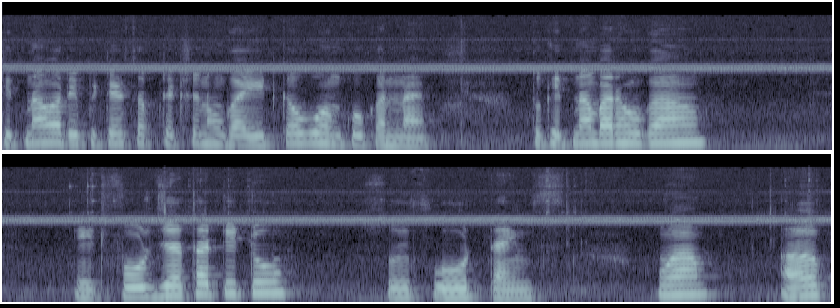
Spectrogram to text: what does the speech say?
कितना बार रिपीटेड सब्ट्रैक्शन होगा एट का, वो हमको करना है। तो कितना बार होगा? एट फोर जो thirty two so four times हुआ। अब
